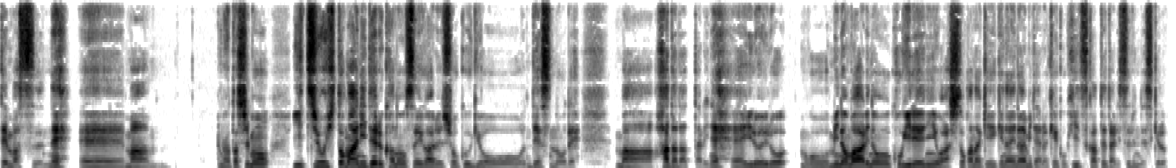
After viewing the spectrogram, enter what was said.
てますね。えー、まあ、私も一応人前に出る可能性がある職業ですので、まあ、肌だったりね、えー、いろいろ、もう身の回りの小切れにはしとかなきゃいけないな、みたいな結構気使ってたりするんですけど、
